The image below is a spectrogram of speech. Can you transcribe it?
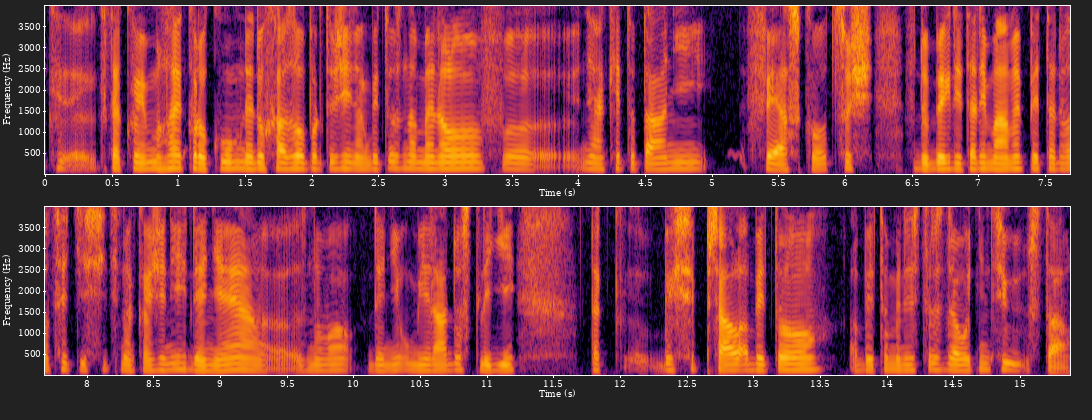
k, k takovýmhle krokům nedocházelo, protože jinak by to znamenalo v nějaké totální fiasko, což v době, kdy tady máme 25 tisíc nakažených denně a znova denně umírá dost lidí, tak bych si přál, aby to, aby to minister zdravotnictví ustál.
